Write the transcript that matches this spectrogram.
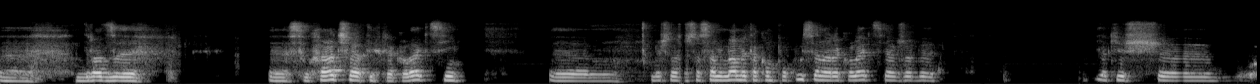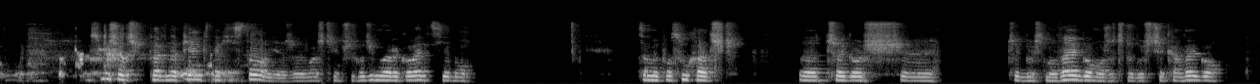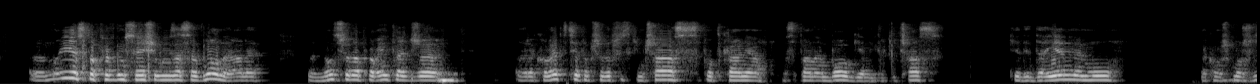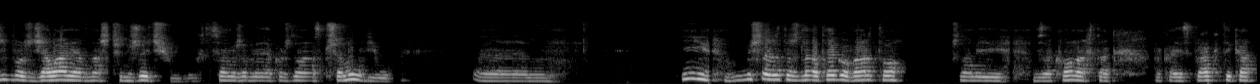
E, drodzy e, słuchacze tych rekolekcji, e, myślę, że czasami mamy taką pokusę na rekolekcjach, żeby jakieś usłyszeć pewne piękne historie, że właśnie przychodzimy na rekolekcje, bo chcemy posłuchać czegoś, czegoś nowego, może czegoś ciekawego. No jest to w pewnym sensie uzasadnione, ale no, trzeba pamiętać, że rekolekcja to przede wszystkim czas spotkania z Panem Bogiem, taki czas, kiedy dajemy Mu jakąś możliwość działania w naszym życiu. Chcemy, żeby jakoś do nas przemówił. I myślę, że też dlatego warto, przynajmniej w zakonach tak, taka jest praktyka,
